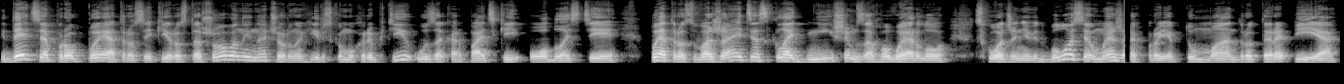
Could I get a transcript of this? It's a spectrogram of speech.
Йдеться про Петрос, який розташований на Чорногірському хребті у Закарпатській області. Петрос вважається складнішим за Говерло. Сходження відбулося в межах проєкту Мандротерапія.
